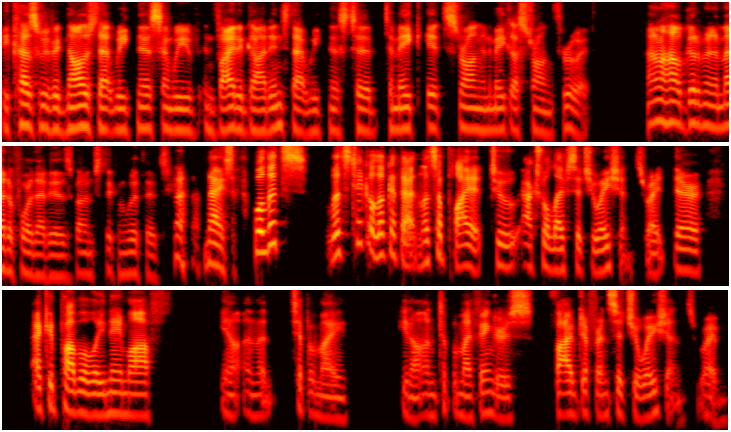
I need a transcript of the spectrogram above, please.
because we've acknowledged that weakness and we've invited god into that weakness to to make it strong and to make us strong through it i don't know how good of a metaphor that is but i'm sticking with it Nice. Well, let's let's take a look at that and let's apply it to actual life situations, right? There I could probably name off, you know, on the tip of my, you know, on the tip of my fingers, five different situations, right? Mm-hmm.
